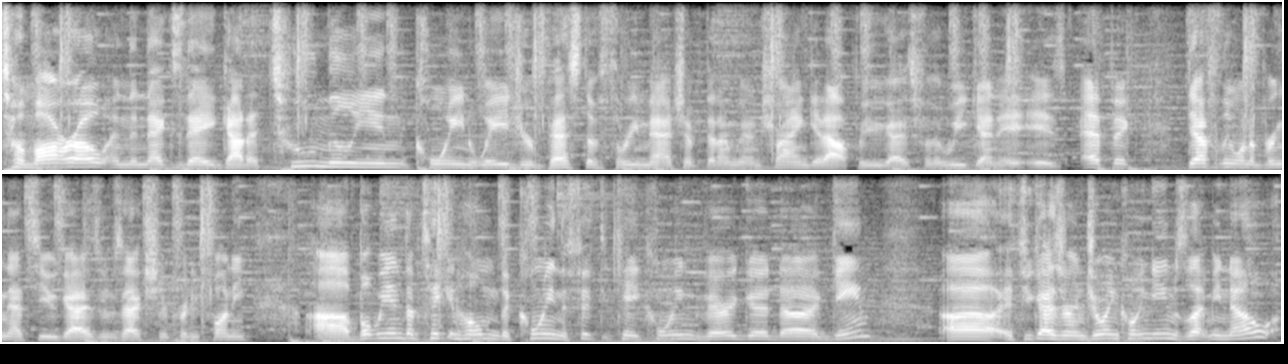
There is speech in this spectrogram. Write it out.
Tomorrow and the next day, got a 2 million coin wager best of three matchup that I'm gonna try and get out for you guys for the weekend. It is epic. Definitely want to bring that to you guys. It was actually pretty funny. Uh, but we end up taking home the coin, the 50k coin. Very good uh, game. Uh, if you guys are enjoying coin games, let me know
